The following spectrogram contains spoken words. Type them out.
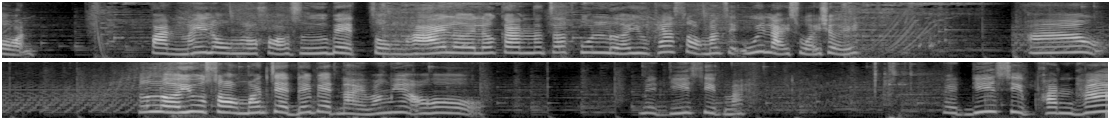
ก่อน ปั่นไม่ลงเราขอซื้อเบ็ดส่งท้ายเลยแล้วกันนะจ๊ะคุณเหลืออยู่แค่สองพันเจ็ดอุ้ยไหลสวยเฉย อ้าวแล้วเหลืออยู่สองพันเจ็ดได้เบ็ดไหนบ้างเนี่ย โอ้โห เบ็ดยี่สิบไหมเบ็ดยี่สิบพันห้า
